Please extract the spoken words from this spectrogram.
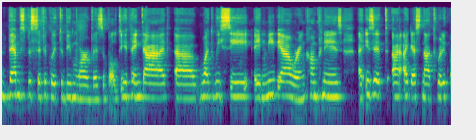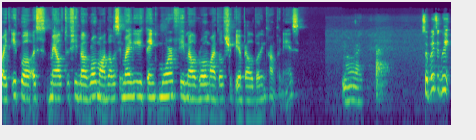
them specifically to be more visible? Do you think that uh, what we see in media or in companies uh, is it, uh, I guess, not really quite equal as male to female role models? And why do you think more female role models should be available in companies? All right. So basically,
